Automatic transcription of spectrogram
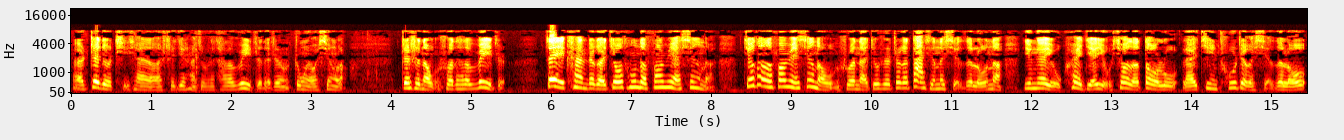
呃，这就体现了实际上就是它的位置的这种重要性了。这是呢我们说它的位置。再一看这个交通的方便性呢，交通的方便性呢，我们说呢就是这个大型的写字楼呢应该有快捷有效的道路来进出这个写字楼。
